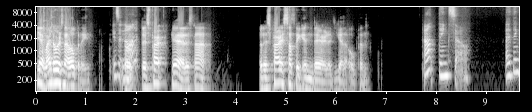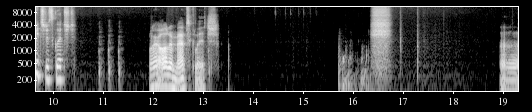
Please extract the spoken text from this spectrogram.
Yeah, my door's not opening. Is it So not? There's part. Yeah, it's not. But there's probably something in there that you gotta open. I don't think so. I think it's just glitched. Why are all the maps glitch? Uh,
